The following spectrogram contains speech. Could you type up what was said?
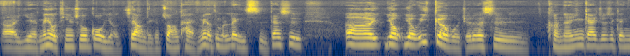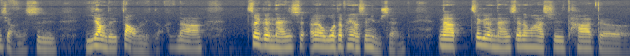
呃也没有听说过有这样的一个状态，没有这么类似。但是呃有有一个，我觉得是可能应该就是跟你讲的是一样的道理了。那这个男生呃我的朋友是女生，那这个男生的话是他的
